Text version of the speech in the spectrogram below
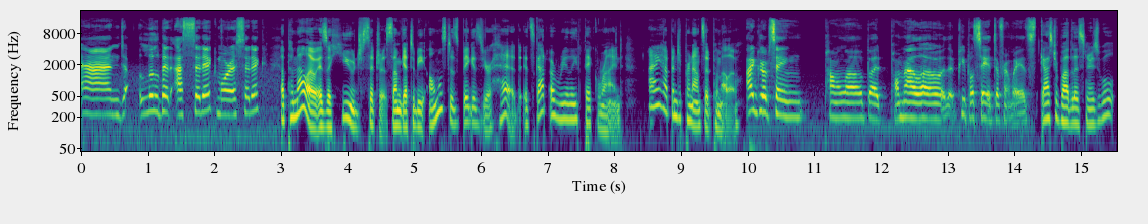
and a little bit acidic, more acidic. A pomelo is a huge citrus. Some get to be almost as big as your head. It's got a really thick rind. I happen to pronounce it pomelo. I grew up saying pomelo, but pomelo, that people say it different ways. Gastropod listeners will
